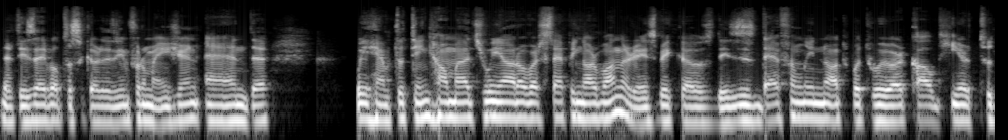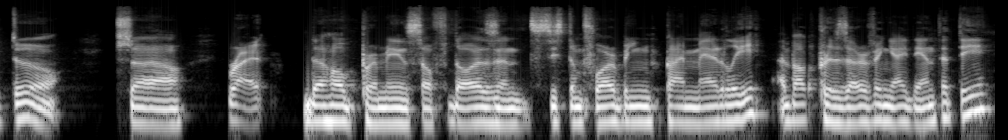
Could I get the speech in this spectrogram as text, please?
that is able to secure this information, and uh, we have to think how much we are overstepping our boundaries because this is definitely not what we were called here to do. So, right the whole premise of DOS and System 4 being primarily about preserving identity.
